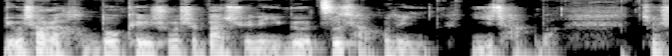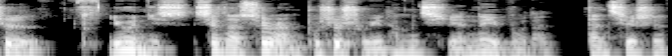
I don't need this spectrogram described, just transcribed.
留下了很多可以说是办学的一个资产或者遗遗产吧。就是因为你现在虽然不是属于他们企业内部的，但其实，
